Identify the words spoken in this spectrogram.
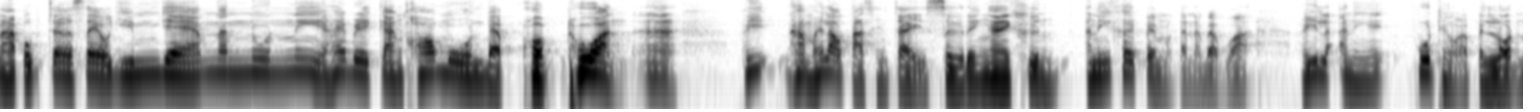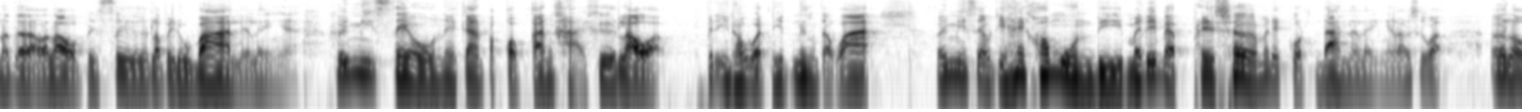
มาปุ๊บเจอเซลล์ยิ้มแย้มนั่นนู่นนี่ให้บริการข้อมูลแบบครบถ้วนอ่าเฮ้ยทำให้เราตัดสินใจซื้อได้ง่ายขึ้น อันนี้เคยเป็นเหมือนกันนะแบบว่าเฮ้ยอันนี้พูดถึงว่าเป็นรถเนาะแต่ว่าเราไปซื้อเราไปดูบ้านหรืออะไรเงี้ยเฮ้ยมีเซลล์ในการประกอบการขายคือเราอะเป็น introvert นิดนึง แต่ว่าเฮ้ยมีเซลล์ที่ให้ข้อมูลดีไม่ได้แบบ pressure ไม่ได้กดดันอะไรเงี้ยแล้วรู้สึกว่าเออเรา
